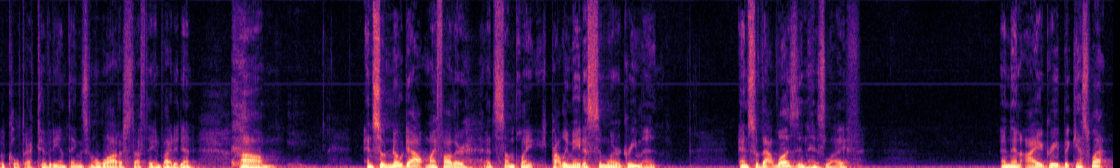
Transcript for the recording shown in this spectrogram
occult activity and things, and a lot of stuff they invited in. Um, and so, no doubt, my father, at some point, he probably made a similar agreement. And so that was in his life. And then I agreed, but guess what?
